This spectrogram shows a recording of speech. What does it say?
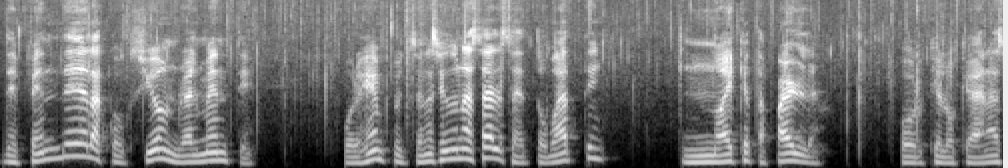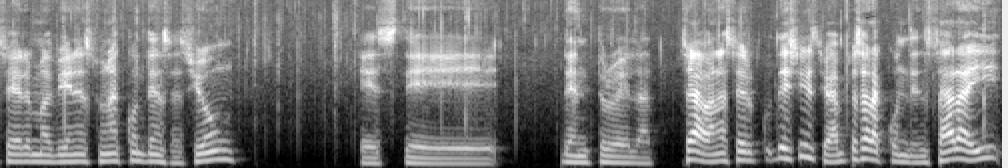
depende de la cocción, realmente. Por ejemplo, si están haciendo una salsa de tomate, no hay que taparla, porque lo que van a hacer más bien es una condensación este, dentro de la... O sea, van a hacer, decir, se va a empezar a condensar ahí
